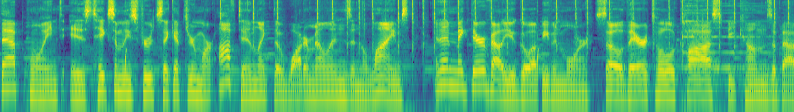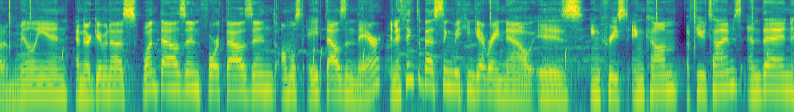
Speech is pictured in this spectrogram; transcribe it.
that point is take some of these fruits that get through more often, like the watermelons and the limes, and then make their value go up even more. So their total cost becomes about a million, and they're giving us 1,000, 4,000, almost 8,000 there. And I think the best thing we can get right now is increased income a few times, and then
